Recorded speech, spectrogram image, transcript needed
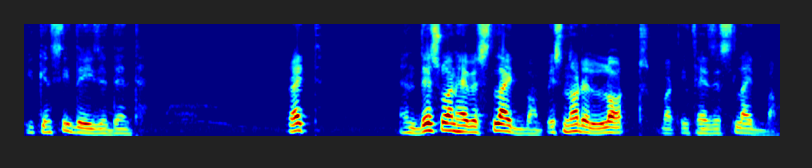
you can see there is a dent. Right? And this one have a slight bump. It's not a lot but it has a slight bump.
